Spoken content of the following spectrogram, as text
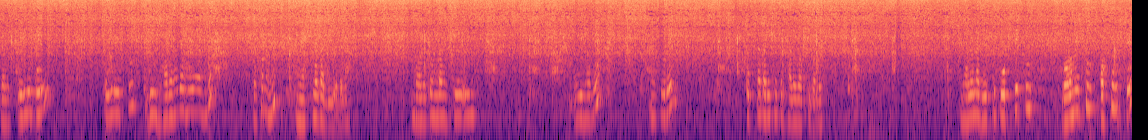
চলো, এগুলো করি। এগুলো একটু যেই ভাজা ভাজা হয়ে আসবে, তখন আমি মশলাটা দিয়ে দেবো। বলো তোমরা হচ্ছে এই এইভাবে মুসুরের কোপ্তাকারি খেতে ভালোবাসি বলে। ভালো লাগে, একটু করতে একটু, গরমে একটু কষ্ট হচ্ছে,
